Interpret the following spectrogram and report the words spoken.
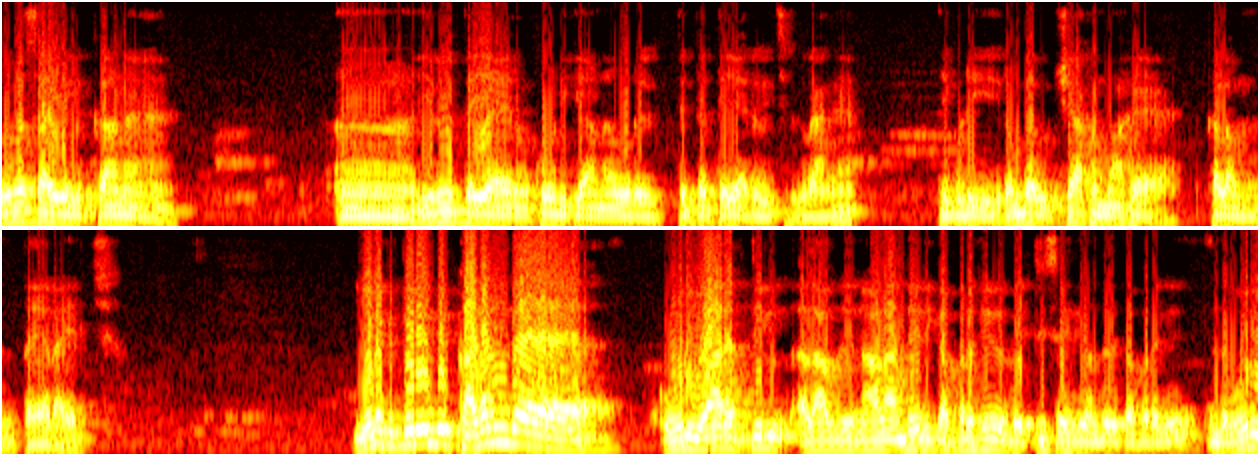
விவசாயிகளுக்கான இருபத்தையாயிரம் கோடிக்கான ஒரு திட்டத்தை அறிவிச்சிருக்கிறாங்க. இப்படி ரொம்ப உற்சாகமாக களம் தயாராயிருச்சு. எனக்கு தெரிந்து கடந்த ஒரு வாரத்தில் அதாவது நாலாம் தேதிக்கு பிறகு வெற்றி செய்தி வந்ததுக்கு பிறகு இந்த ஒரு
